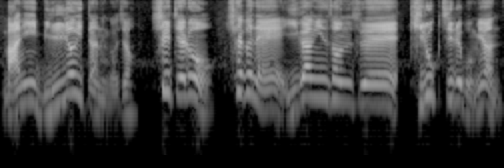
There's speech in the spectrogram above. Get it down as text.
많이 밀려 있다는 거죠. 실제로 최근에 이강인 선수의 기록지를 보면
